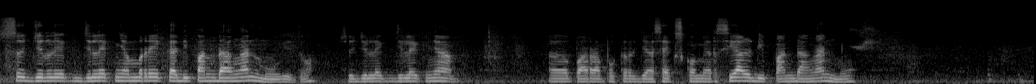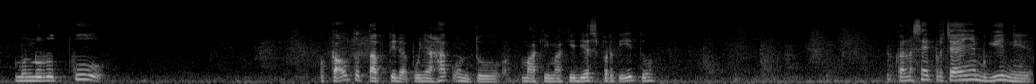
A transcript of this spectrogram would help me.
Sejelek-jeleknya mereka di pandanganmu gitu sejelek-jeleknya uh, para pekerja seks komersial di pandanganmu menurutku kau tetap tidak punya hak untuk maki-maki dia seperti itu. Karena saya percayanya begini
